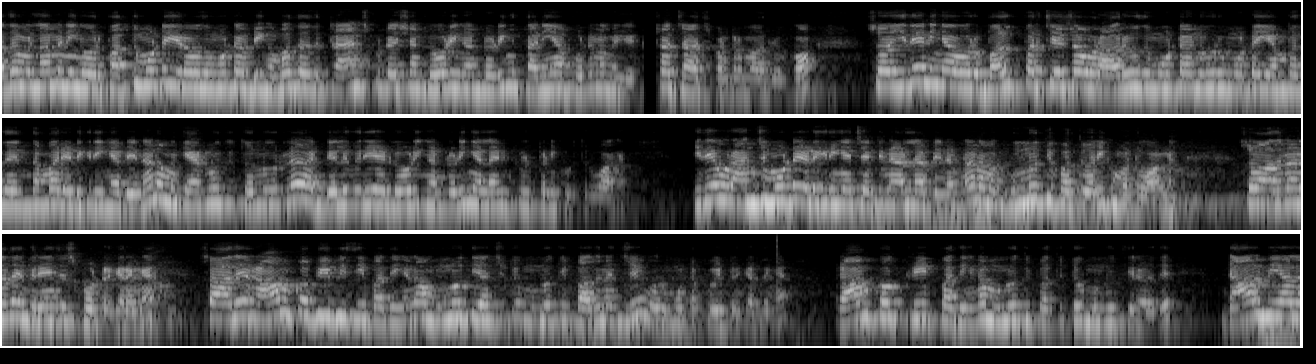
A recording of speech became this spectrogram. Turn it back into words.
அதுவும் இல்லாமல் நீங்கள் ஒரு பத்து மூட்டை இருபது மூட்டை அப்படிங்கும்போது அது டிரான்ஸ்போர்ட்டேஷன் லோடிங் அன்லோடிங் தனியாக போட்டு நமக்கு எக்ஸ்ட்ரா சார்ஜ் பண்ணுற மாதிரி இருக்கும். ஸோ இதே நீங்கள் ஒரு பல்க் பர்ச்சேஸாக ஒரு அறுபது மூட்டை நூறு மூட்டை எண்பது இந்த மாதிரி எடுக்கிறீங்க அப்படின்னா நமக்கு இரநூத்தி தொண்ணூறில் டெலிவரி லோடிங் அன்லோடிங் எல்லாம் இன்க்ளூட் பண்ணி கொடுத்துருவாங்க. இதே ஒரு அஞ்சு மூட்டை எடுக்கிறீங்க செட்டிநாடுல அப்படின்னம்னா நமக்கு முந்நூற்றி பத்து வரைக்கும் பண்ணுவாங்க. ஸோ அதனால தான் இந்த ரேஞ்சஸ் போட்டிருக்கிறேங்க. ஸோ அதே ராம்கோ பிபிசி பார்த்தீங்கன்னா முந்நூற்றி அஞ்சு டு முந்நூற்றி பதினஞ்சு ஒரு மூட்டை போயிட்டு இருக்கிறதுங்க. ராம்கோ கிரீட் பார்த்தீங்கன்னா முந்நூற்றி பத்து டு முந்நூற்றி இருபது. டால்மியால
